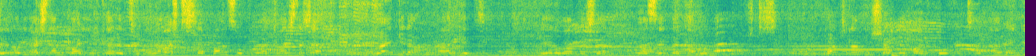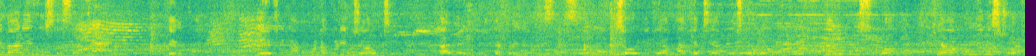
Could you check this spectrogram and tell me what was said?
lero ila shita mutwayinkaraji vala vashitisha pansa ko vatu vashitasha vaingira mumaketi lero vamasha vasenda kaloni vange kushitisha. Kwantu namushavile kwa covid avengi valilusa sana. Emka nefina mumona kuli drought abyendita kuli na business. So ilya market ya busta lono nalibusulo ku ministry of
